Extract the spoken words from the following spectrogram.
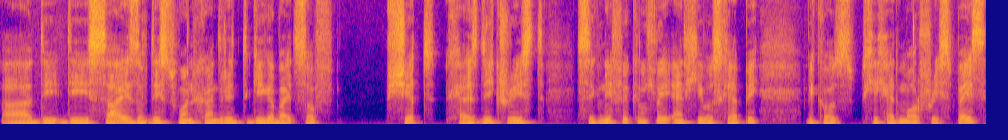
uh, the the size of this 100 gigabytes of shit has decreased significantly, and he was happy because he had more free space.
